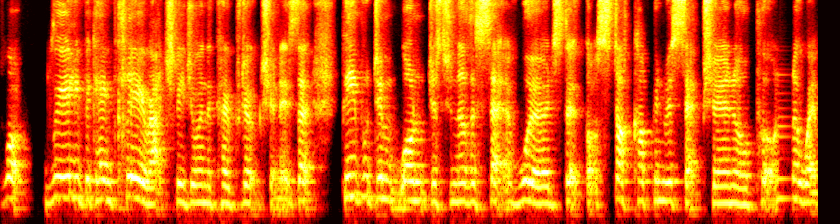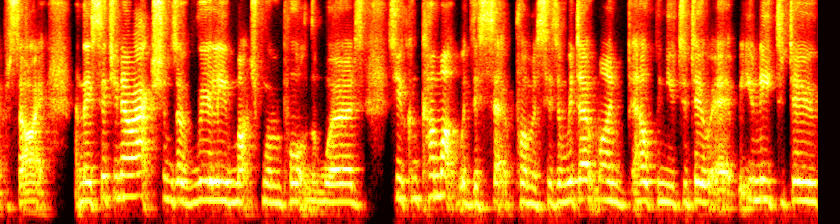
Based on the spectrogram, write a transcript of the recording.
what really became clear actually during the co-production is that people didn't want just another set of words that got stuck up in reception or put on a website. And they said you know actions are really much more important than words. So you can come up with this set of promises and we don't mind helping you to do it but you need to do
